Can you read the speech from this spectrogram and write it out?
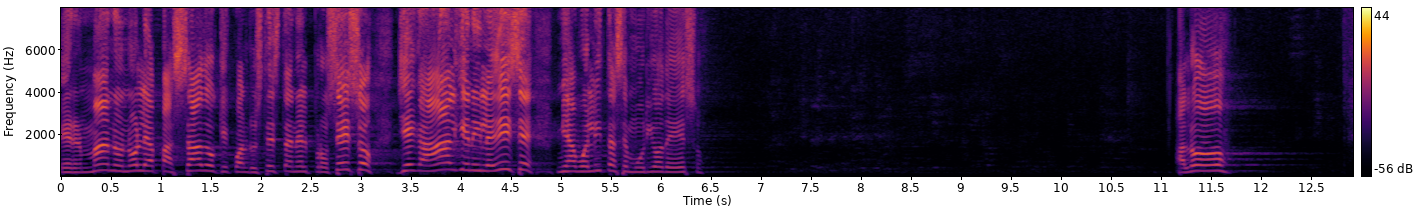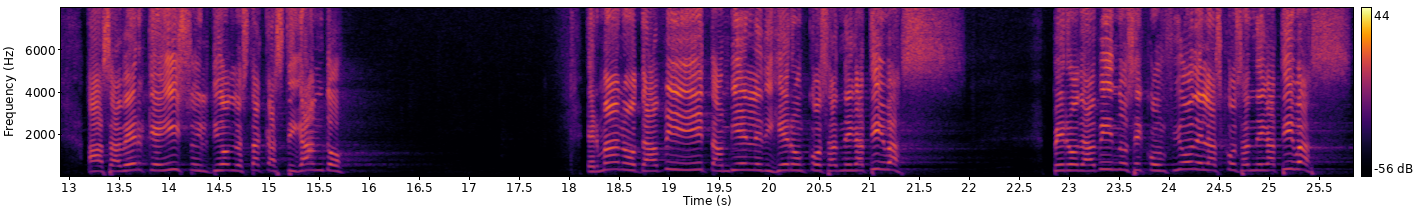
Hermano, ¿no le ha pasado que cuando usted está en el proceso, llega alguien y le dice, mi abuelita se murió de eso? Aló a saber qué hizo y Dios lo está castigando. Hermano, David también le dijeron cosas negativas, pero David no se confió de las cosas negativas.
